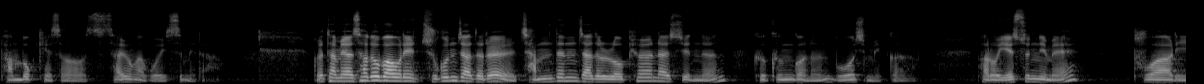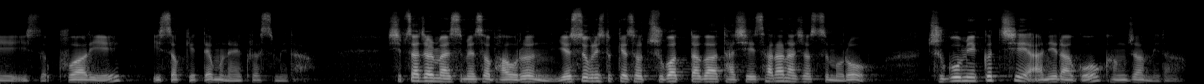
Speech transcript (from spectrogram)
반복해서 사용하고 있습니다. 그렇다면 사도 바울이 죽은 자들을 잠든 자들로 표현할 수 있는 그 근거는 무엇입니까? 바로 예수님의 부활이 있, 부활이 있었기 때문에 그렇습니다. 14절 말씀에서 바울은 예수 그리스도께서 죽었다가 다시 살아나셨으므로 죽음이 끝이 아니라고 강조합니다.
